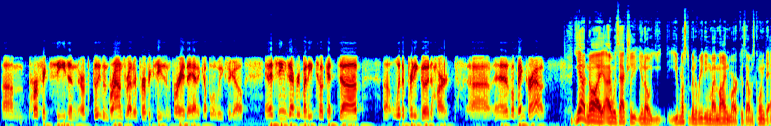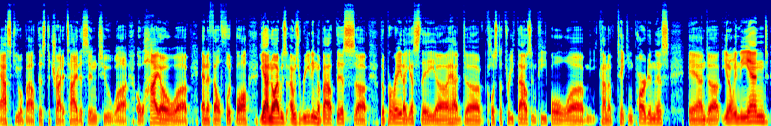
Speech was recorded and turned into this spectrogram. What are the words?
um, perfect season, or Cleveland Browns rather, perfect season parade they had a couple of weeks ago, and it seems everybody took it uh, uh, with a pretty good heart. Uh, it was a big crowd. Yeah, no, I, I was actually, you know, you, you must have been reading my mind, Mark, because I was going to ask you about this to try to tie this into uh, Ohio uh, NFL football. Yeah, no, I was I was reading about this. Uh, the parade, I guess they uh, had uh, close to three thousand people uh, kind of taking part in this, and you know, in the end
